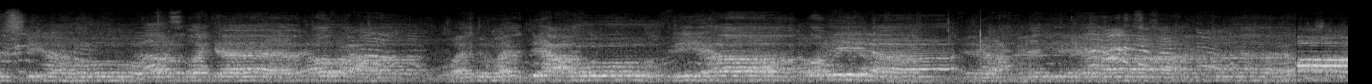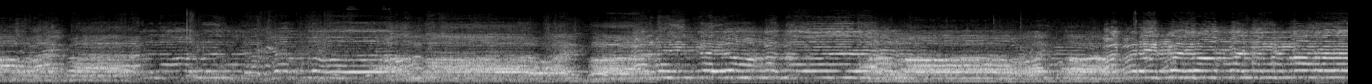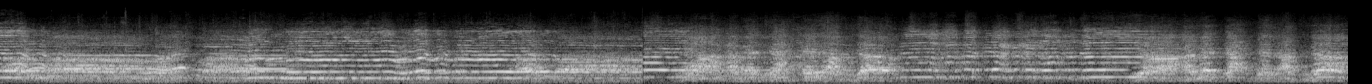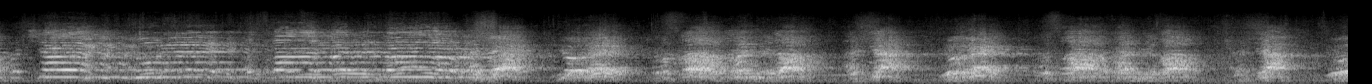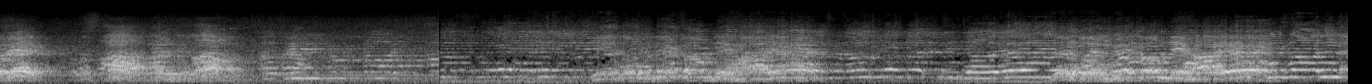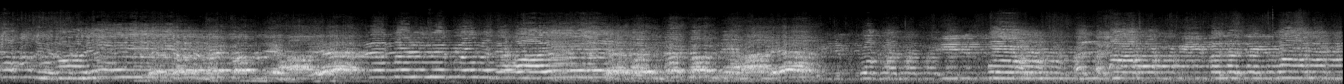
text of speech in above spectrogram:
تسكنه أرضك طوعا وتمتعه فيها. حمد تحت الأقدام. الشاعر يريد في الحاكم في بلد الظالم.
